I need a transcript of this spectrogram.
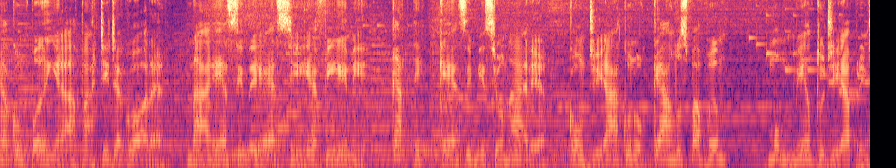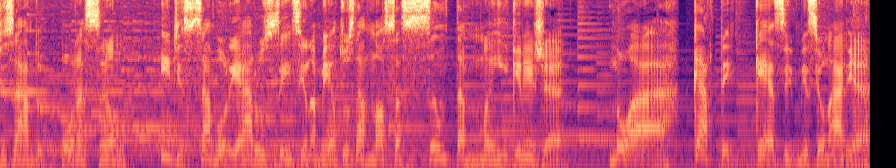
acompanha a partir de agora, na SDS-FM, Catequese Missionária, com Diácono Carlos Pavão. Momento de aprendizado, oração e de saborear os ensinamentos da nossa Santa Mãe Igreja. No ar, Catequese Missionária.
